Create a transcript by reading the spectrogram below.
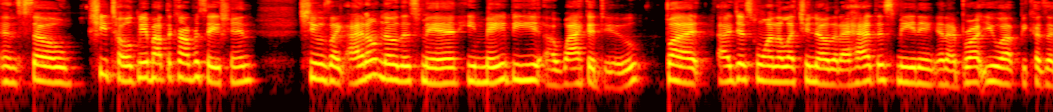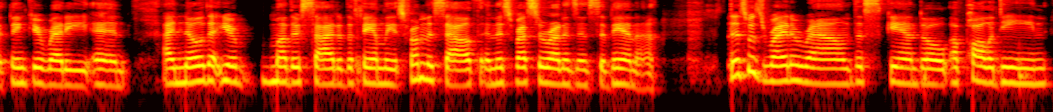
And so she told me about the conversation. She was like, I don't know this man. He may be a wackadoo, but I just want to let you know that I had this meeting and I brought you up because I think you're ready. And I know that your mother's side of the family is from the South and this restaurant is in Savannah. This was right around the scandal of Paula Deen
